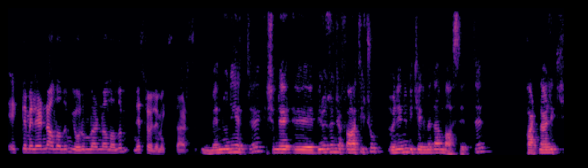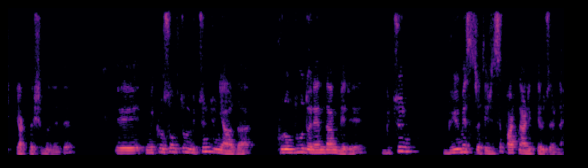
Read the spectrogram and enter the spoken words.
eklemelerini alalım, yorumlarını alalım. Ne söylemek istersin? Memnuniyetle. Şimdi e, biraz önce Fatih çok önemli bir kelimeden bahsetti. Partnerlik yaklaşımı dedi. E, Microsoft'un bütün dünyada kurulduğu dönemden beri bütün büyüme stratejisi partnerlikler üzerine.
